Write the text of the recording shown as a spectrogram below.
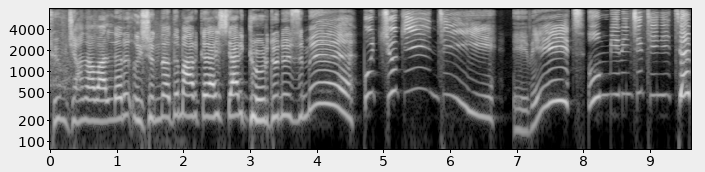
Tüm canavarları ışınladım arkadaşlar gördünüz mü? Bu çok iyiydi. Evet. 11. tinitem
